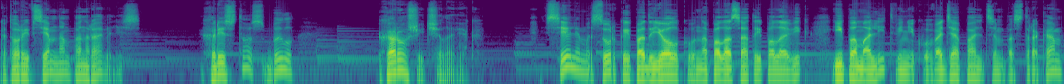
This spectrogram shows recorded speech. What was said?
которые всем нам понравились. Христос был хороший человек. Сели мы с Уркой под елку на полосатый половик и по молитвеннику, водя пальцем по строкам,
